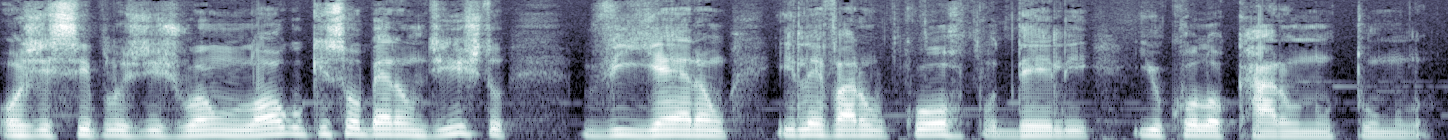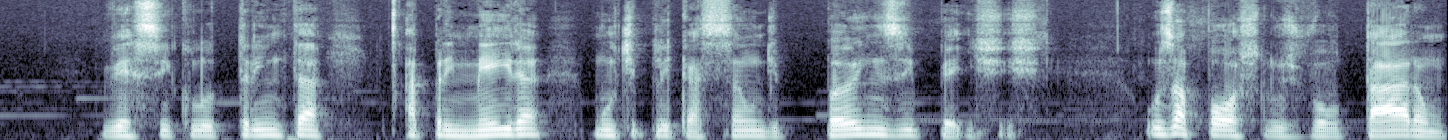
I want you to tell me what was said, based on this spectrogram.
Os discípulos de João, logo que souberam disto, vieram e levaram o corpo dele e o colocaram no túmulo. Versículo 30, a primeira multiplicação de pães e peixes. Os apóstolos voltaram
